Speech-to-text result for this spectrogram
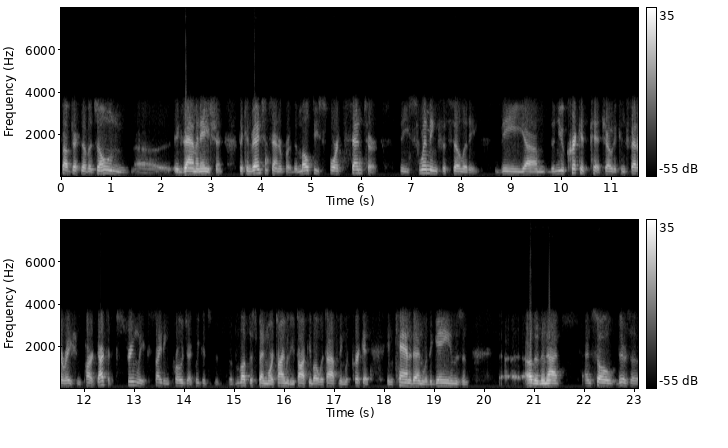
subject of its own uh, examination. The convention center, the multi-sport center, the swimming facility the um, the new cricket pitch out at Confederation Park. That's an extremely exciting project. We could would love to spend more time with you talking about what's happening with cricket in Canada and with the games and uh, other than that. And so there's a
